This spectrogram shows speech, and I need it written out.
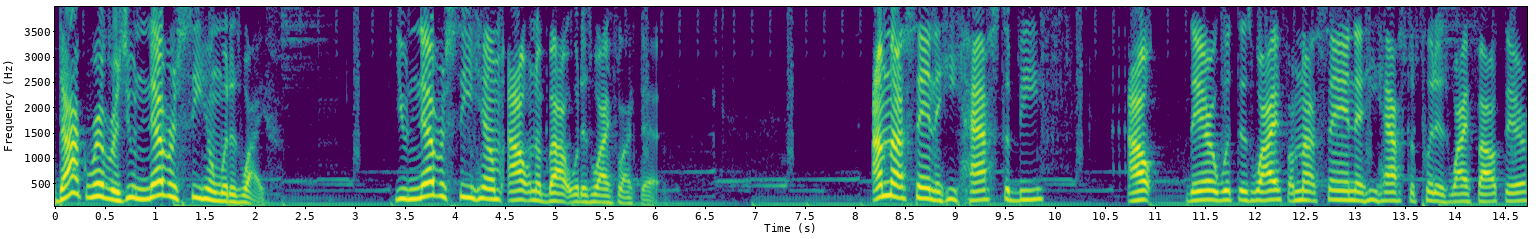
Doc Rivers, you never see him with his wife. You never see him out and about with his wife like that. I'm not saying that he has to be out there with his wife. I'm not saying that he has to put his wife out there.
